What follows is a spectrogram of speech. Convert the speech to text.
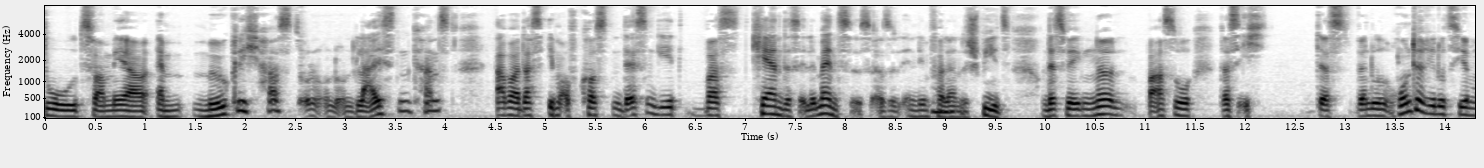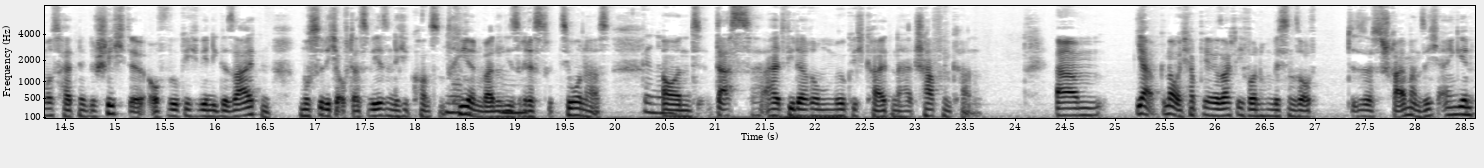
du zwar mehr ermöglicht hast und, und, und leisten kannst, aber das eben auf Kosten dessen geht, was Kern des Elements ist, also in dem Fall mhm. dann des Spiels. Und deswegen ne, war es so, dass ich dass wenn du runter reduzieren musst, halt eine Geschichte auf wirklich wenige Seiten, musst du dich auf das Wesentliche konzentrieren, ja. weil du mhm. diese Restriktion hast. Genau. Und das halt wiederum Möglichkeiten halt schaffen kann. Ähm, ja, genau, ich habe ja gesagt, ich wollte noch ein bisschen so auf das Schreiben an sich eingehen.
